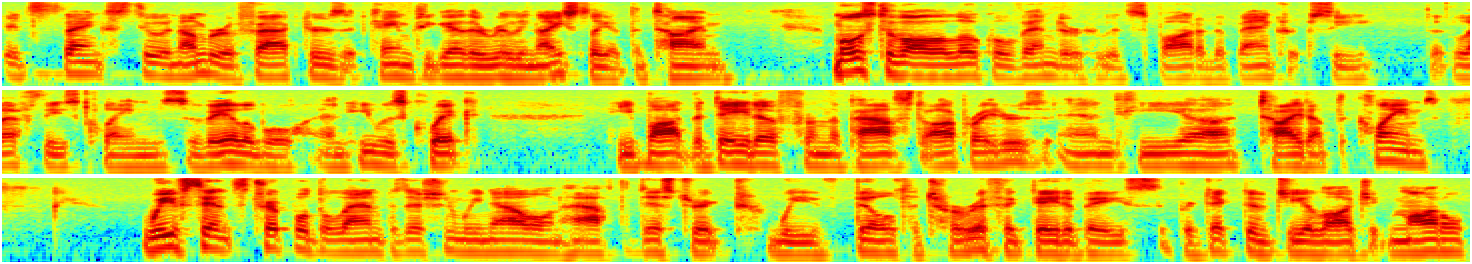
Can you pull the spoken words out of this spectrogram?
it's thanks to a number of factors that came together really nicely at the time. Most of all, a local vendor who had spotted a bankruptcy that left these claims available, and he was quick. He bought the data from the past operators and he uh, tied up the claims. We've since tripled the land position. We now own half the district. We've built a terrific database, a predictive geologic model.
